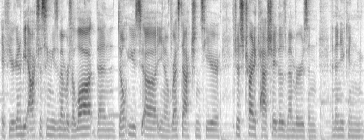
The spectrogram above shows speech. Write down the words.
If you're going to be accessing these members a lot, then don't use uh, you know REST actions here. Just try to cache those members and, and then you can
